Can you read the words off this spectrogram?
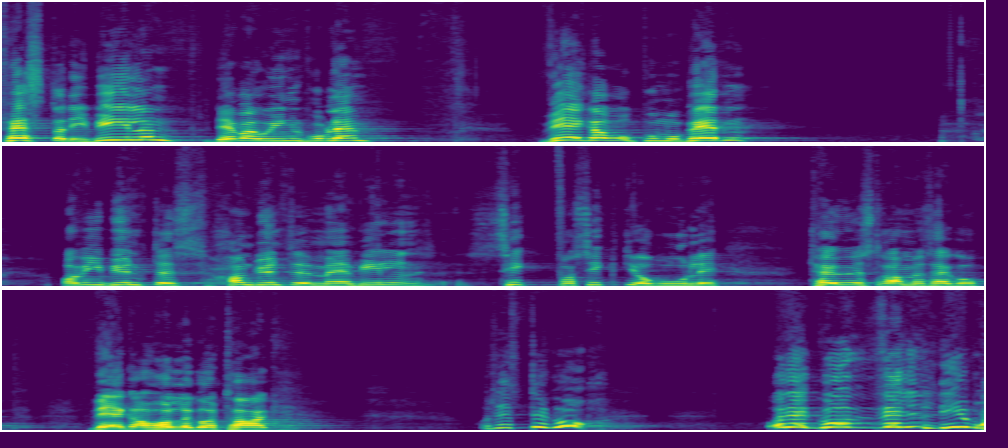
Festa det i bilen. Det var jo ingen problem. Vegard opp på mopeden. Og begynte, Han begynte med bilen forsiktig og rolig. Tauet strammer seg opp. Vegard holder godt tak. Og dette går. Og det går veldig bra.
